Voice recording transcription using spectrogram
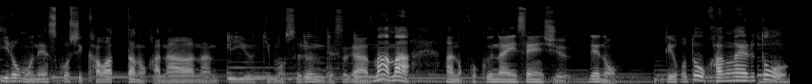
色もね少し変わったのかななんていう気もするんですがまあまああの国内選手でのっていうことを考えると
